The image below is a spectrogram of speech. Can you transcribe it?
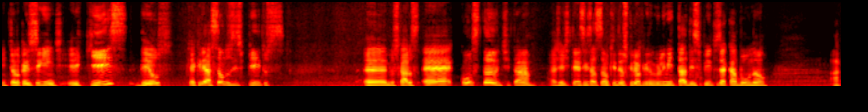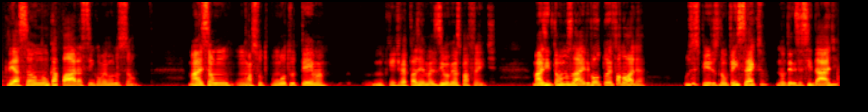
Então, ele fez o seguinte: ele quis, Deus, que a criação dos espíritos, é, meus caros, é constante, tá? A gente tem a sensação que Deus criou aquele número limitado de espíritos e acabou. Não. A criação nunca para, assim como a evolução. Mas isso é um, um assunto para um outro tema que a gente vai fazer mais desenvolver mais para frente. Mas então vamos lá, ele voltou e falou: olha, os espíritos não têm sexo, não têm necessidade,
